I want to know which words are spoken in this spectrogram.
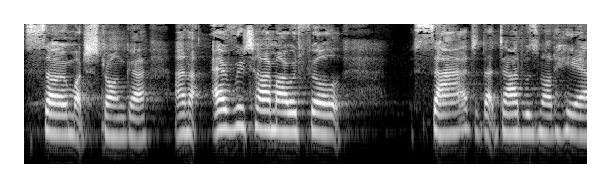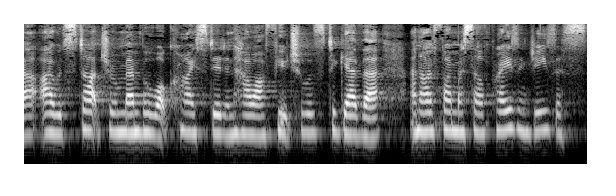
So much stronger. And every time I would feel sad that dad was not here, I would start to remember what Christ did and how our future was together. And I find myself praising Jesus.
